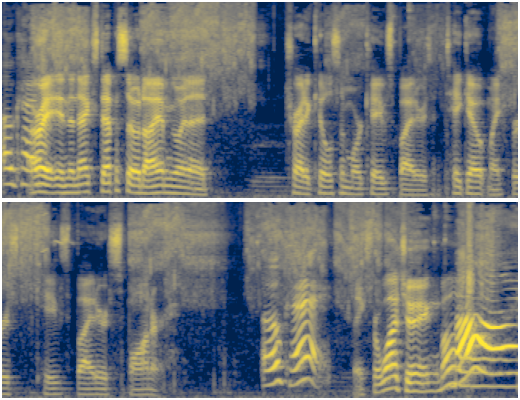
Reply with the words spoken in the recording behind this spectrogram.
Okay. All right, in the next episode, I am going to try to kill some more cave spiders and take out my first cave spider spawner. Okay. Thanks for watching. Bye. Bye.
